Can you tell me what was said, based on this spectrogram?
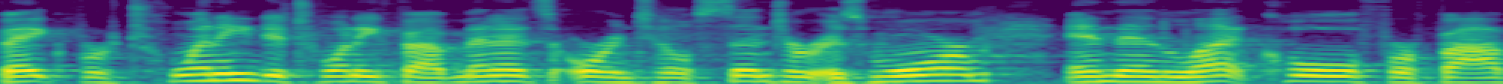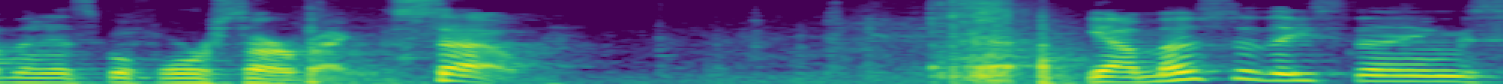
Bake for 20 to 25 minutes or until center is warm, and then let cool for five minutes before serving. So. Yeah, most of these things,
